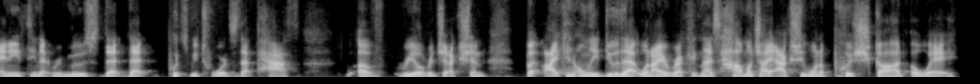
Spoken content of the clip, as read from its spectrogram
anything that removes that that puts me towards that path of real rejection. But I can only do that when I recognize how much I actually want to push God away.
